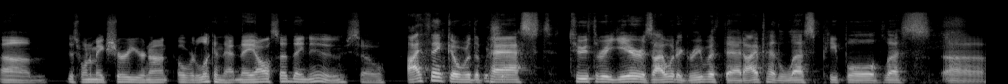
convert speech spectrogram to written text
Um just want to make sure you're not overlooking that." And they all said they knew. So I think over the We should- past two, three years, I would agree with that. I've had less people, less uh,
